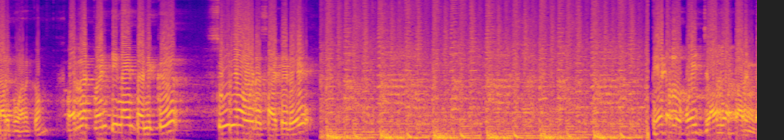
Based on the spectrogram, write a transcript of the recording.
எல்லாருக்கும் வணக்கம். வர்ற டுவெண்ட்டி நைன்த் அன்னைக்கு சூர்யாவோட சாட்டர்டே தியேட்டர்ல போய் ஜாலியா பாருங்க.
